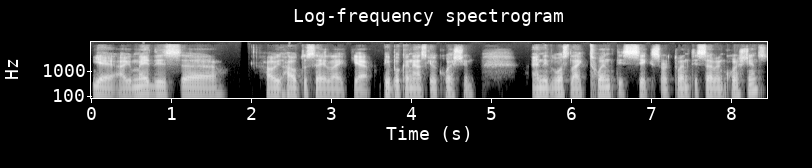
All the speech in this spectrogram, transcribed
Yeah, I made this. Uh, how how to say like yeah, people can ask you a question, and it was like twenty six or twenty seven questions.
